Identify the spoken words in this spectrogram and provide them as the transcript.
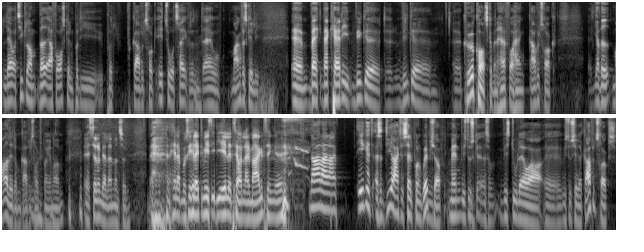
lav artikler om, hvad er forskellen på, de, på, på gaffeltruk 1, 2 og 3, for mm. der er jo mange forskellige. Øh, hvad, hvad kan de? Hvilke, hvilke øh, kørekort skal man have for at have en gaffeltruk? Jeg ved meget lidt om gaffeltrucks, må jeg indrømme, øh, selvom jeg er landmandssøn. heller, måske heller ikke det mest ideelle til online marketing. øh. nej, nej, nej. Ikke altså direkte salg på en webshop, mm. men hvis du, skal, altså, hvis du laver, øh, hvis du sælger gaffeltrucks,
